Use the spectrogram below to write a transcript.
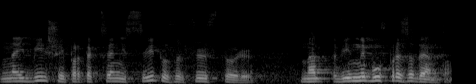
найбільший протекціоніст світу за всю історію. Він не був президентом,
